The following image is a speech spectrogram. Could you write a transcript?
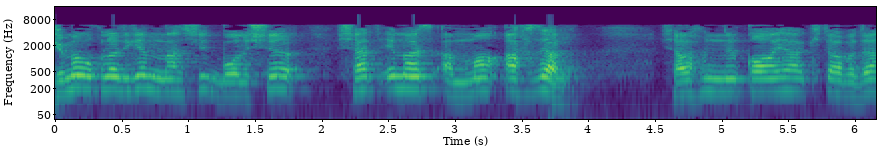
Juma o'qiladigan masjid bo'lishi shart emas ammo afzal. Sharhun niqoya kitobida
